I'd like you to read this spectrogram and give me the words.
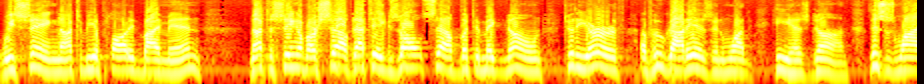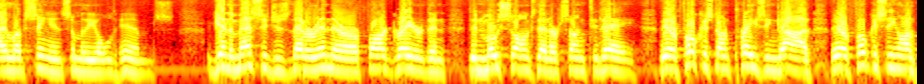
We sing not to be applauded by men, not to sing of ourselves, not to exalt self, but to make known to the earth of who God is and what He has done. This is why I love singing some of the old hymns. Again, the messages that are in there are far greater than, than most songs that are sung today. They are focused on praising God, they are focusing on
